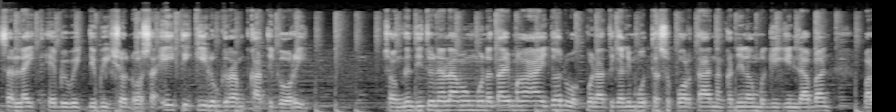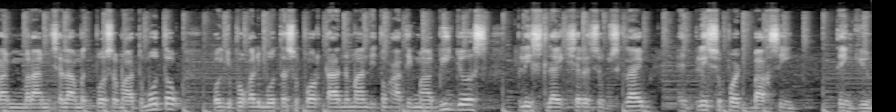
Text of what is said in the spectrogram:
sa light heavyweight division o sa 80 kg category. So hanggang dito na lamang muna tayo mga idol. Huwag po natin kalimutan suportahan ang kanilang magiging laban. Maraming maraming salamat po sa mga tumutok. Huwag niyo po kalimutan suportahan naman itong ating mga videos. Please like, share, and subscribe. And please support boxing. Thank you.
